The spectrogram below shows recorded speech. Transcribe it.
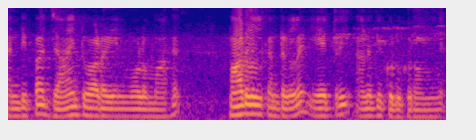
கண்டிப்பாக ஜாயிண்ட் வாடகையின் மூலமாக மாடுகள் கன்றுகளை ஏற்றி அனுப்பி கொடுக்குறோமுங்க.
